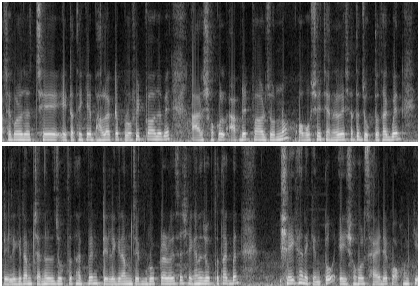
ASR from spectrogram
আশা করা যাচ্ছে এটা থেকে ভালো একটা প্রফিট পাওয়া যাবে। আর সকল আপডেট পাওয়ার জন্য অবশ্যই চ্যানেলের সাথে যুক্ত থাকবেন। টেলিগ্রাম চ্যানেলে যুক্ত থাকবেন। টেলিগ্রাম যে গ্রুপটা রয়েছে সেখানে যুক্ত থাকবেন। সেইখানে কিন্তু এই সকল সাইডে কখন কি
